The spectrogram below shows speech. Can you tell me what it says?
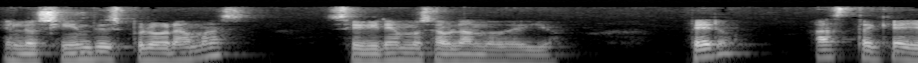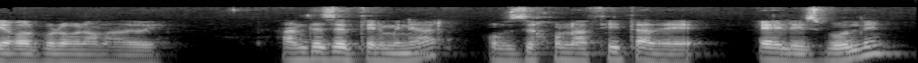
En los siguientes programas seguiremos hablando de ello. Pero hasta que ha llegado el programa de hoy. Antes de terminar, os dejo una cita de Alice Boulding,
